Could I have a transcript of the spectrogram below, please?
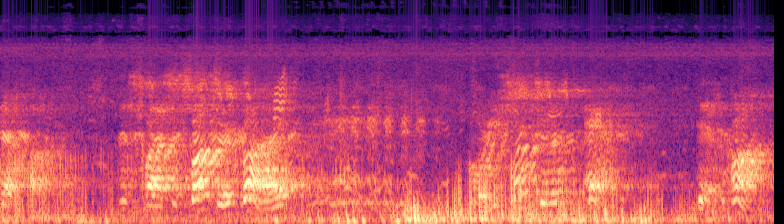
jackpot? This class is sponsored by Lori Swenson and Deb Hodge.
